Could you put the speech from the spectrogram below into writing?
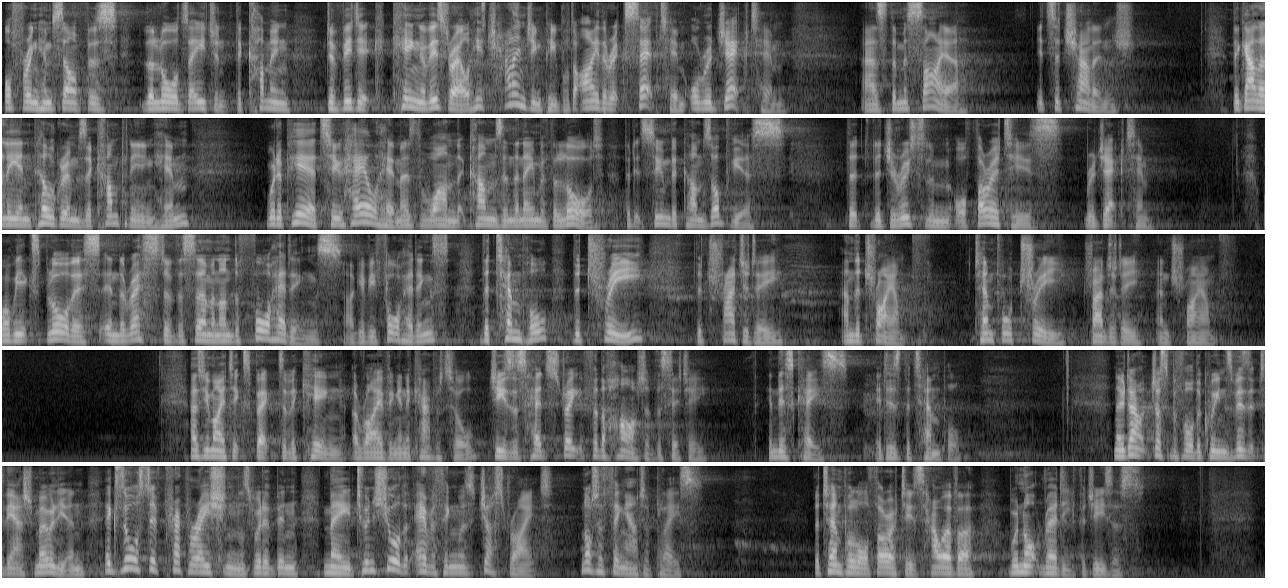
offering himself as the Lord's agent, the coming Davidic king of Israel, he's challenging people to either accept him or reject him as the Messiah. It's a challenge. The Galilean pilgrims accompanying him would appear to hail him as the one that comes in the name of the Lord, but it soon becomes obvious that the Jerusalem authorities reject him. Well, we explore this in the rest of the sermon under four headings. I'll give you four headings the temple, the tree, the tragedy, and the triumph. Temple, tree, tragedy, and triumph. As you might expect of a king arriving in a capital, Jesus heads straight for the heart of the city. In this case, it is the temple. No doubt, just before the Queen's visit to the Ashmolean, exhaustive preparations would have been made to ensure that everything was just right, not a thing out of place. The temple authorities, however, were not ready for Jesus.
